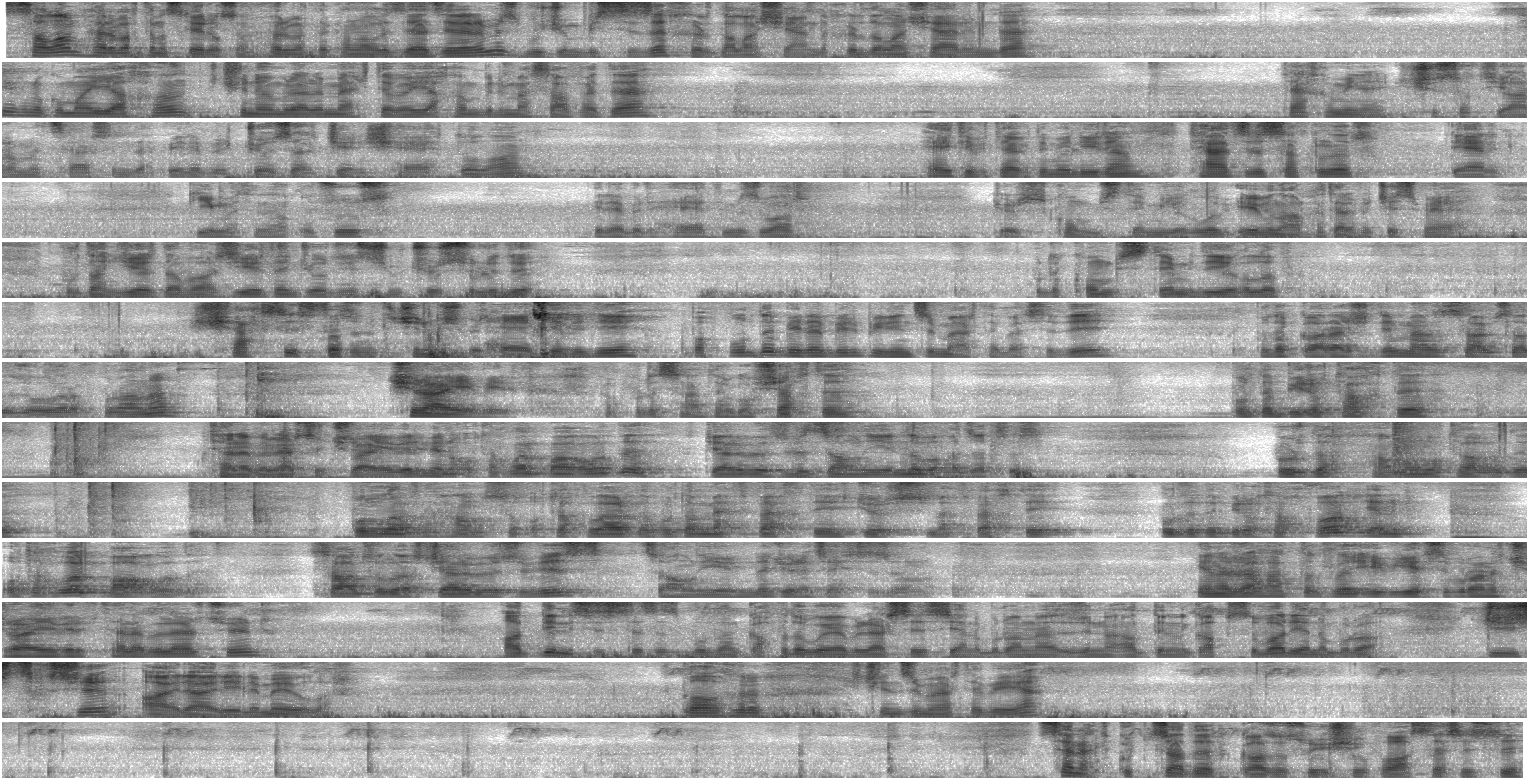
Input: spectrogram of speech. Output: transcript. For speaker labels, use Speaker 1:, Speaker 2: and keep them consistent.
Speaker 1: Salam, hər vaxtınız xeyir olsun. Hörmətli kanal izləyicilərimiz, bu gün biz sizə Xırdalan şəhərində, Xırdalan şəhərində texnikuma yaxın, 2 nömrəli məktəbə yaxın bir məsafədə təxminən 2 sot yarım içərisində belə bir gözəl, geniş həyətdə olan həyət evi təqdim edirəm. Təcili satılır. Dəyər qiymətindən ucuz. Belə bir həyətimiz var. Görürsünüz kombi sistemi yığılıb. Evin arxa tərəfinə keçməyə buradan yer də var. Yerdən gördüyünüz kimi kürsülüdür. Burada kombi sistemi də yığılıb. Şəxsi istasiyona tikilmiş bir həyət evidir. Bax burada belə bir birinci mərtəbəsidir. Burada qarajdır. Mənzil sahibi sadəcə olaraq buranı kirayə verib. Bax burada sanitar qovşaqdır. Burada bir otaqdır. Tələbələr üçün kirayə verib. Yəni otaqlar bağlıdır. Gəlib özünüz canlı yerində baxacaqsınız. Burada hamam otağıdır. Bunlar da hamısı otaqlardır. Burada mətbəxdir. Görürsüz mətbəxdir. Burada da bir otaq var. Yəni otaqlar bağlıdır. Sadəcə olaraq gəlib özünüz canlı yerində görəcəksiniz onu. Yəni rahatlıqla ev yesi buranı kirayə verib tələbələr üçün. Addenli siz istəsəniz buradan qapı da qoya bilərsiniz. Yəni buranın özünün addenli qapısı var. Yəni bura giriş çıxışı ayrı-ayrı eləmək olar. Qalxırıq ikinci mərtəbəyə. Sənət qutcadır, qazı suyu işığı vasitəsizdir.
